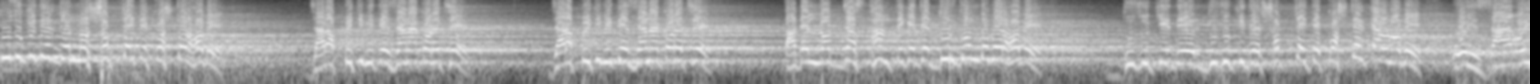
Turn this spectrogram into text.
দুজুকিদের জন্য সবচাইতে কষ্টের হবে। যারা পৃথিবীতে জানা করেছে, যারা পৃথিবীতে জানা করেছে তাদের লজ্জাস্থান থেকে যে দুর্গন্ধ বের হবে দুজুকিদের দুজুকিদের সবচাইতে কষ্টের কারণ হবে ওই ওই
